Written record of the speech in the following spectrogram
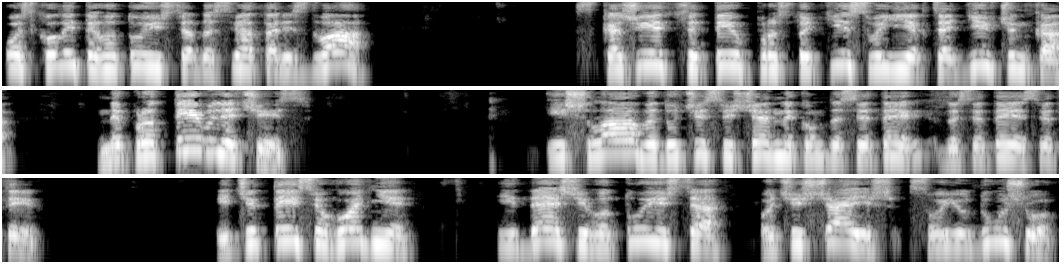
Ось коли ти готуєшся до свята Різдва, скажи це ти в простоті своїй, як ця дівчинка, не противлячись, ішла, ведучи священником до святих, до святеї святих. І чи ти сьогодні ідеш і готуєшся, очищаєш свою душу,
